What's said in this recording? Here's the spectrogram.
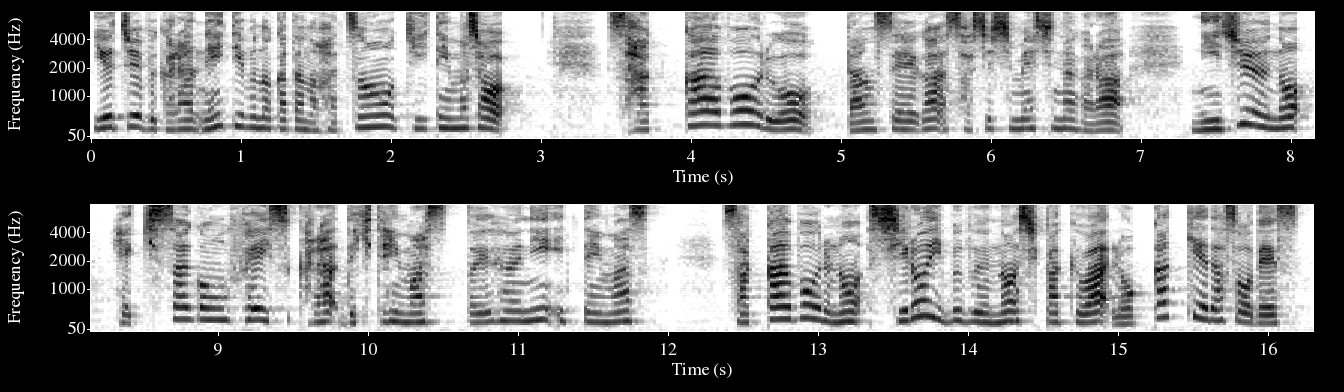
YouTube からネイティブの方の発音を聞いてみましょう。サッカーボールを男性が指し示しながら20のヘキサゴンフェイスからできていますというふうに言っています。サッカーボールの白い部分の四角は六角形だそうです。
